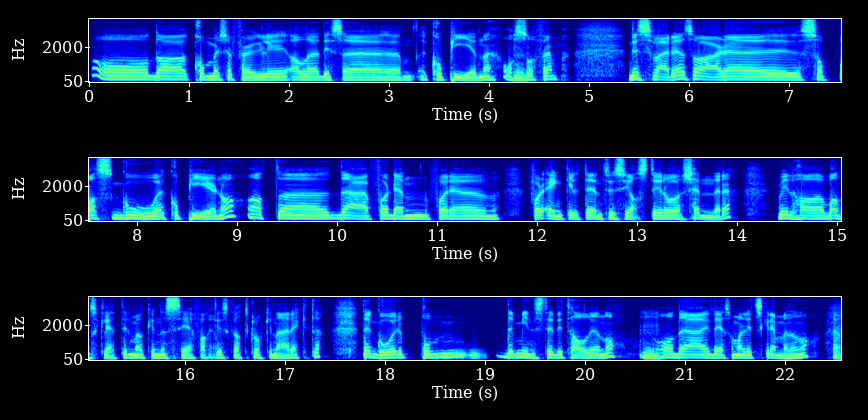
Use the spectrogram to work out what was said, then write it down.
og da kommer selvfølgelig alle disse kopiene også frem. Dessverre så er det såpass gode kopier nå at eh, det er for den, for, eh, for enkelte entusiaster og kjennere, vil ha vanskeligheter med å kunne se faktisk at klokken er ekte. Det går på det minste detaljet nå, og det er det som er litt skremmende nå. Ja.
